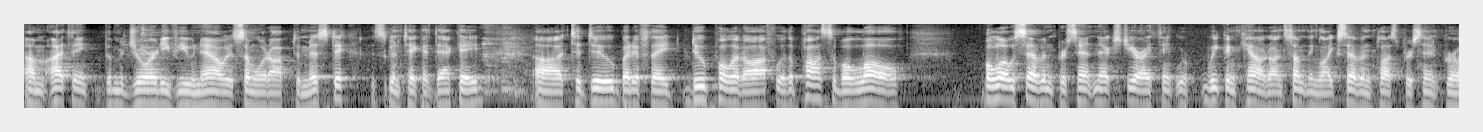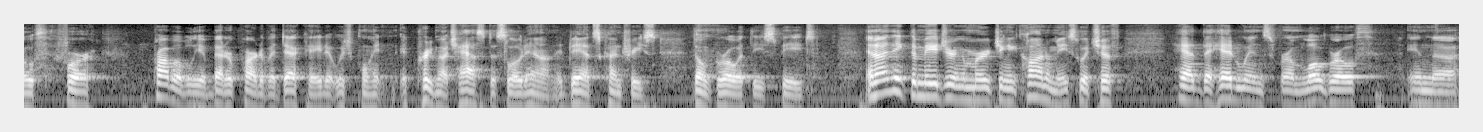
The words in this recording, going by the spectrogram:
Um, I think the majority view now is somewhat optimistic. This is going to take a decade uh, to do, but if they do pull it off with a possible lull below 7% next year, I think we can count on something like 7 plus percent growth for probably a better part of a decade, at which point it pretty much has to slow down. Advanced countries don't grow at these speeds. And I think the major emerging economies, which have had the headwinds from low growth in the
